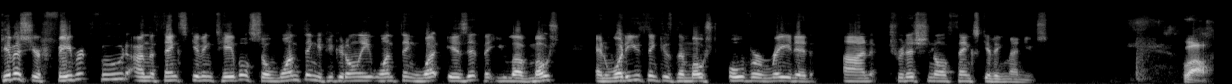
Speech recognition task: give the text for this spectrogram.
Give us your favorite food on the Thanksgiving table. So one thing, if you could only eat one thing, what is it that you love most, and what do you think is the most overrated on traditional Thanksgiving menus? Well,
